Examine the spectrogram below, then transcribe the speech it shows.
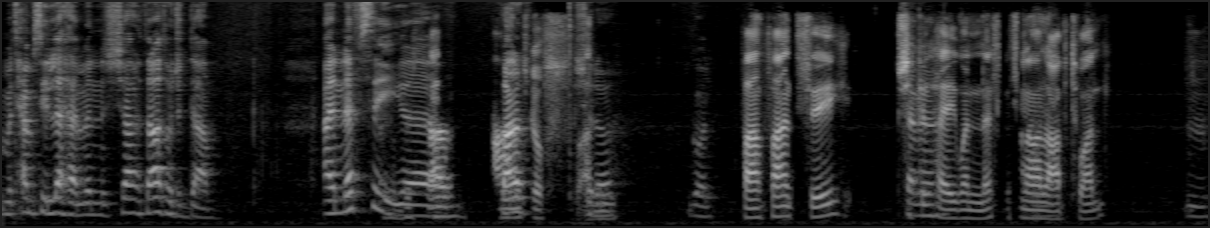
متحمسين لها من شهر ثلاثة وقدام؟ عن نفسي آه، أنا فان- شوف شنو؟ قول. Final Fantasy. شكلها يونس بس أنا ما لعبت 1 مم.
